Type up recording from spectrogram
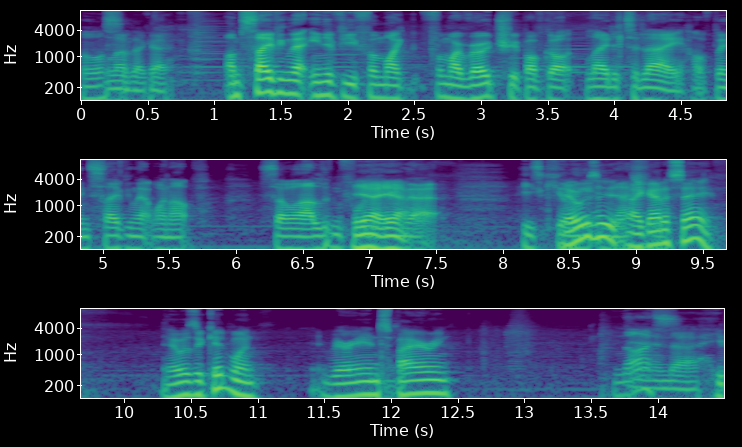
awesome. Love that guy. I'm saving that interview for my for my road trip I've got later today. I've been saving that one up, so uh, looking forward Yeah, to hearing yeah. that. He's killing It was. it. A, I gotta say, it was a good one. Very inspiring. nice. And uh, he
